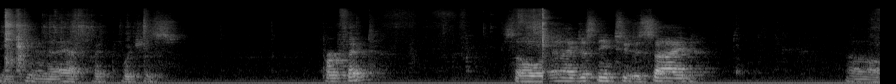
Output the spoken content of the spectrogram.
18 and a half, which is perfect. So then I just need to decide uh,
